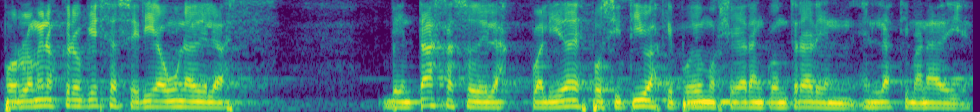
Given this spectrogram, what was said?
Por lo menos creo que esa sería una de las ventajas o de las cualidades positivas que podemos llegar a encontrar en, Lástima Nadie.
